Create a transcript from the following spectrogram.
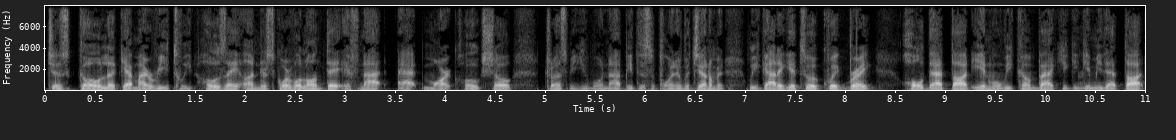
Just go look at my retweet, Jose underscore Volonte. If not, at Mark Hoke Show. Trust me, you will not be disappointed. But gentlemen, we got to get to a quick break. Hold that thought, Ian. When we come back, you can give me that thought.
